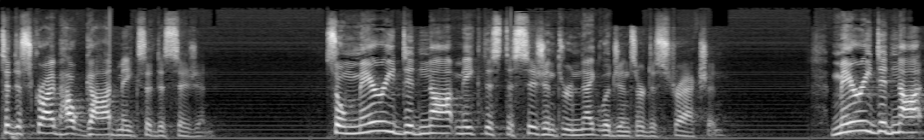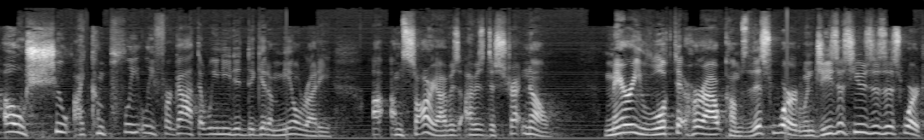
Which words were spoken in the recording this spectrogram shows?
to describe how God makes a decision. So Mary did not make this decision through negligence or distraction. Mary did not, oh, shoot, I completely forgot that we needed to get a meal ready. I- am sorry, I was, I was distracted. No. Mary looked at her outcomes. This word, when Jesus uses this word,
